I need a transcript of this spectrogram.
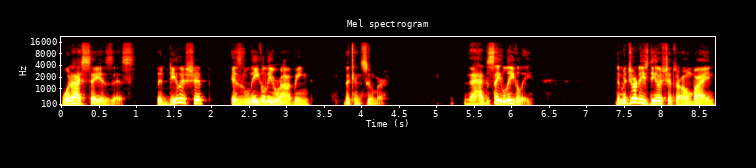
What I say is this: the dealership is legally robbing the consumer. I had to say legally. The majority of these dealerships are owned by, you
